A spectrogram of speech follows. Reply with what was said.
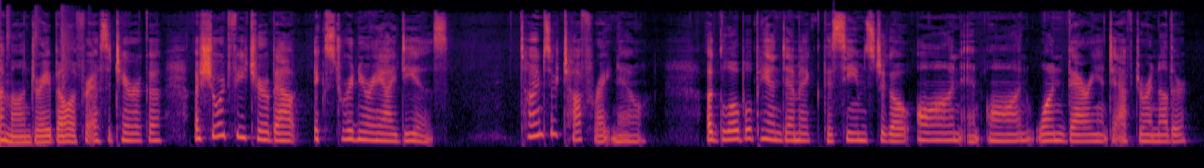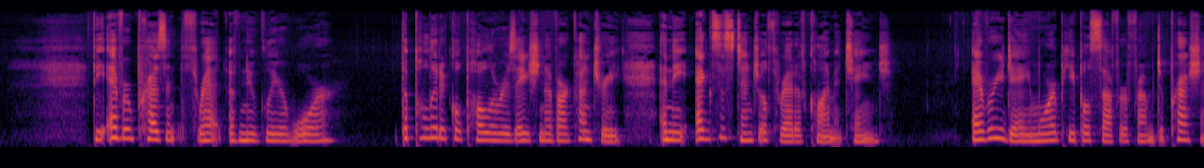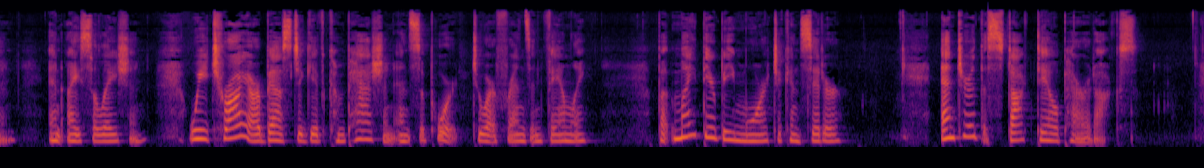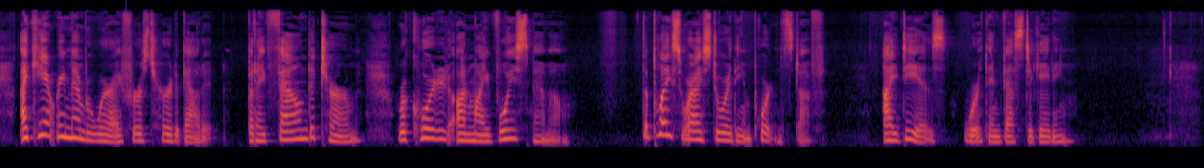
I'm Andre Bella for Esoterica, a short feature about extraordinary ideas. Times are tough right now. A global pandemic that seems to go on and on, one variant after another. The ever present threat of nuclear war, the political polarization of our country, and the existential threat of climate change. Every day, more people suffer from depression and isolation. We try our best to give compassion and support to our friends and family. But might there be more to consider? Enter the Stockdale paradox. I can't remember where I first heard about it, but I found the term recorded on my voice memo, the place where I store the important stuff, ideas worth investigating.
